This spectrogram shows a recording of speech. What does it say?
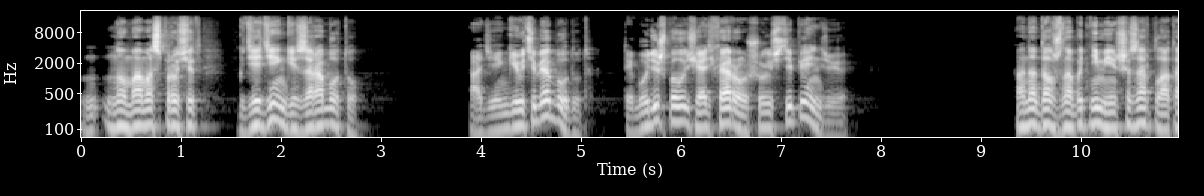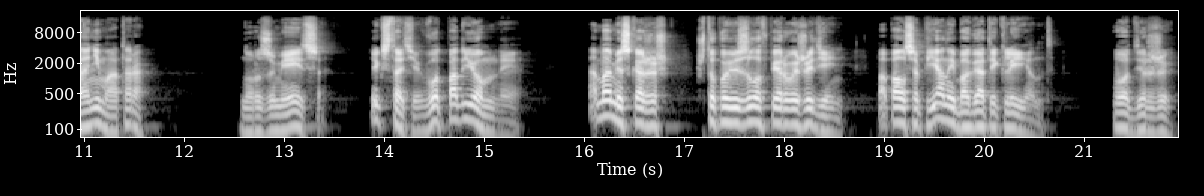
Но мама спросит, где деньги за работу? А деньги у тебя будут. Ты будешь получать хорошую стипендию. Она должна быть не меньше зарплаты аниматора. Ну, разумеется. И, кстати, вот подъемные. А маме скажешь, что повезло в первый же день. Попался пьяный богатый клиент. Вот, держи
